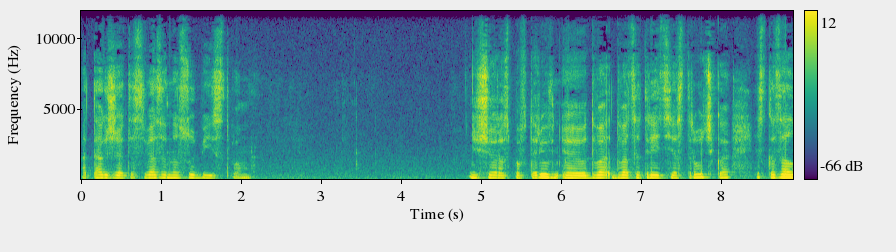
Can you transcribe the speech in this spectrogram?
а также это связано с убийством. Еще раз повторю, 23 э, строчка. «И сказал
